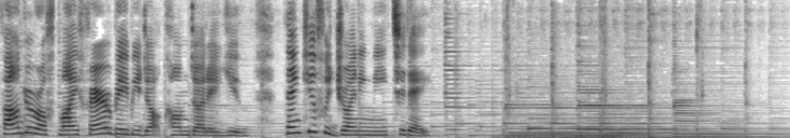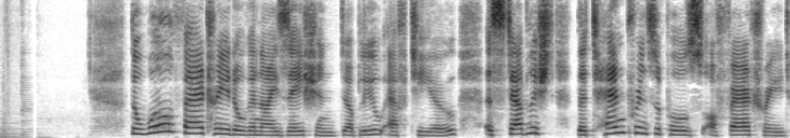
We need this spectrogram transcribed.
founder of myfairbaby.com.au. Thank you for joining me today. The World Fair Trade Organization, WFTO, established the 10 Principles of Fair Trade,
